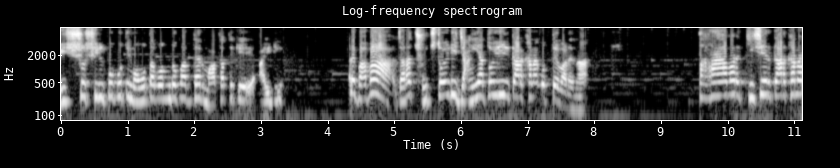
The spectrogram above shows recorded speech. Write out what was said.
বিশ্ব শিল্পপতি মমতা বন্দ্যোপাধ্যায়ের মাথা থেকে আইডিয়া আরে বাবা, যারা ছুঁচ তৈরি, জাঙ্গিয়া তৈরির কারখানা করতে পারে না, তারা আবার কিসের কারখানা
